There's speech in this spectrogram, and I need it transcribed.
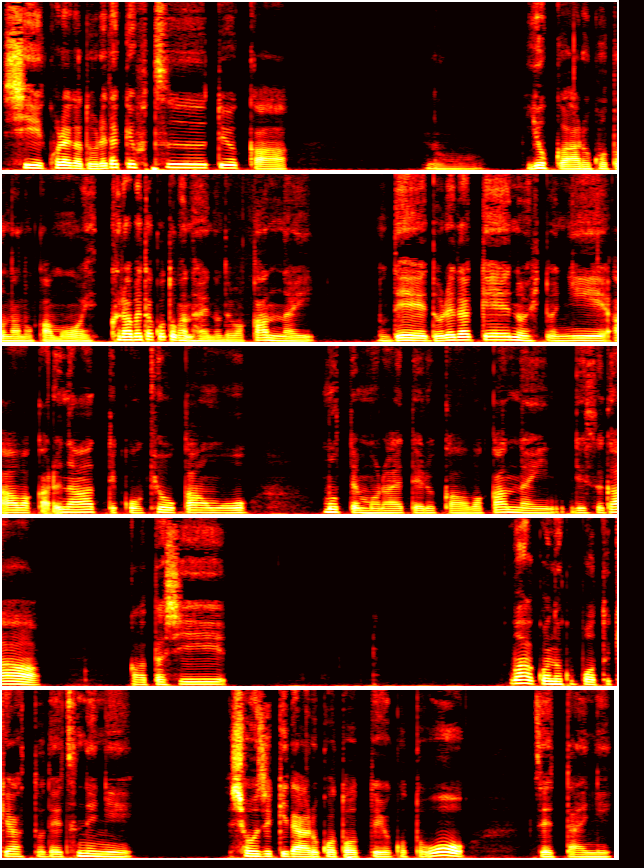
しこれがどれだけ普通というかのよくあることなのかも比べたことがないのでわかんないのでどれだけの人にああわかるなってこう共感を持ってもらえてるかわかんないんですが私はこのポッドキャストで常に正直であることっていうことを絶対に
